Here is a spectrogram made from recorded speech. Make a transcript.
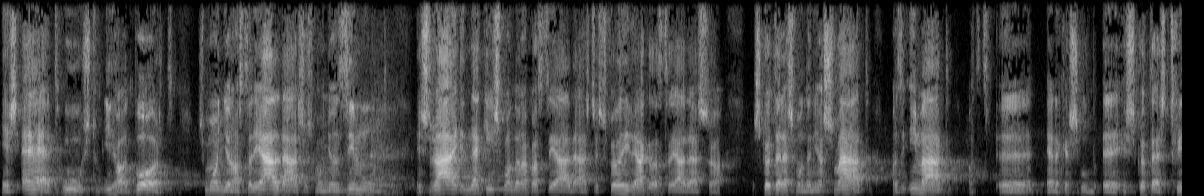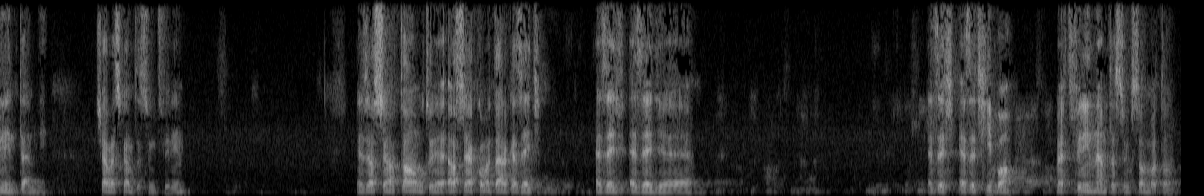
és ehet húst, ihat bort, és mondjon azt a áldást, és mondjon zimunt, és rá, neki is mondanak azt a áldást, és fölhívják azt a áldásra, és köteles mondani a smát, az imát, az, ö, érdekes, ö, és köteles tfilin tenni. Sávesz, nem teszünk tfilin. Ez azt mondja a Talmud, hogy azt mondja a kommentárok, ez egy, ez egy, ez egy, ez egy, ez egy hiba, mert filin nem teszünk szombaton.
